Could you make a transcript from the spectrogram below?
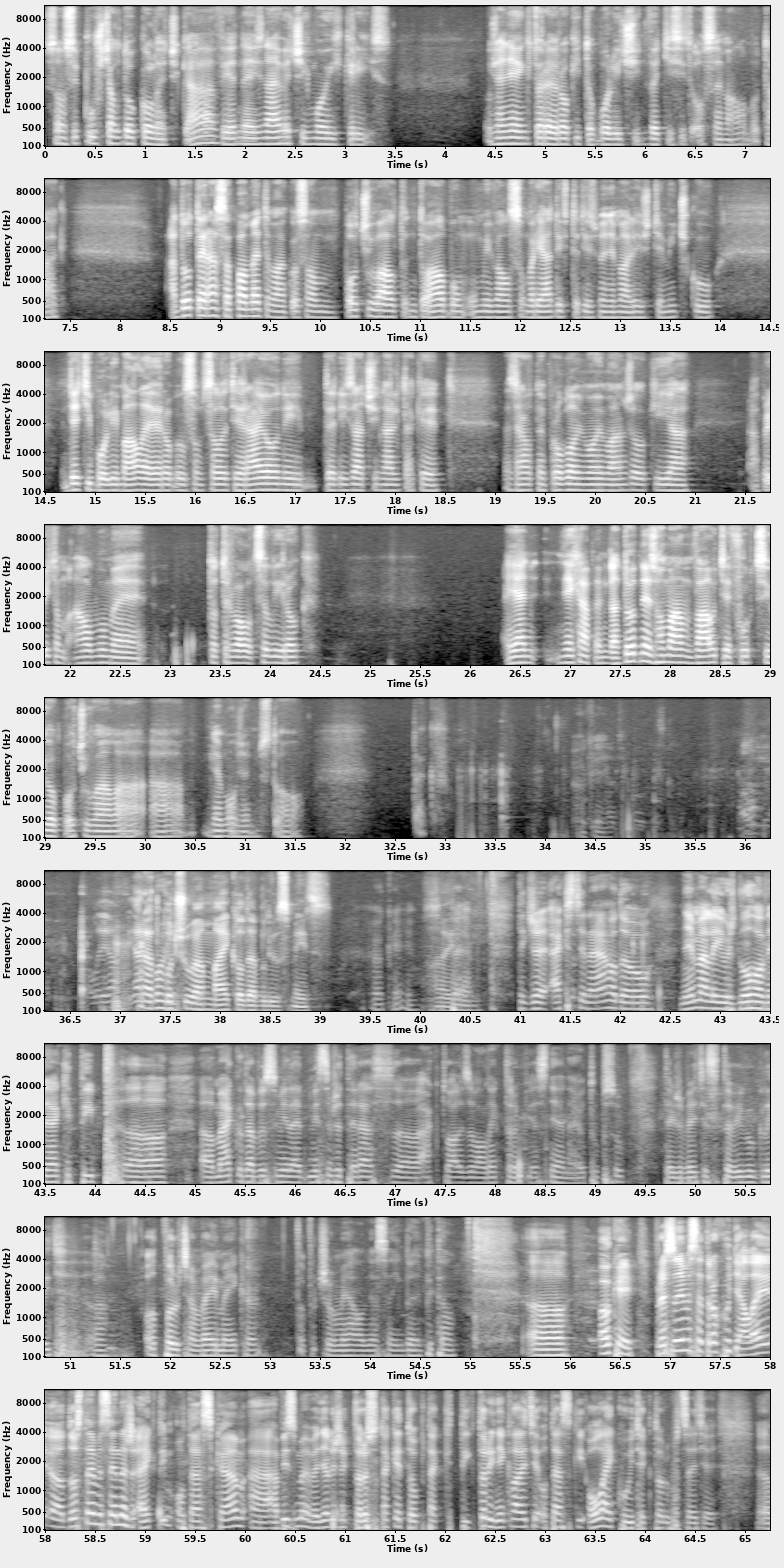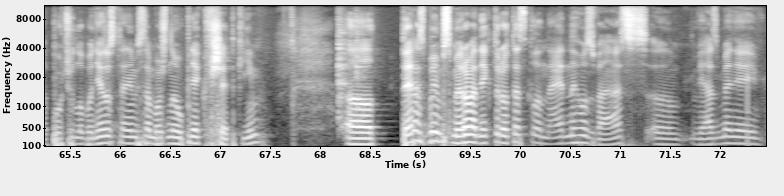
som si púšťal do kolečka v jednej z najväčších mojich kríz. Už ja neviem, ktoré roky to boli, či 2008 alebo tak. A doteraz sa pamätám, ako som počúval tento album, umýval som riady, vtedy sme nemali ešte myčku, deti boli malé, robil som celé tie rajóny, vtedy začínali také zdravotné problémy mojej manželky a, a pri tom albume to trvalo celý rok. A ja nechápem, a dodnes ho mám v aute, furt si ho počúvam a, a nemôžem z toho. Tak Ja, ja rád Môžeš. počúvam Michael W. Smith. OK, super. Takže ak ste náhodou nemali už dlho nejaký typ uh, uh, Michael W. Smith, myslím, že teraz uh, aktualizoval niektoré piesne aj na YouTube sú, takže viete si to vygoogliť. Uh, odporúčam Waymaker. To počujem ja, ale mňa sa nikto nepýtal. Uh, OK, presunieme sa trochu ďalej. Uh, dostaneme sa ináč aj k tým otázkam a aby sme vedeli, že ktoré sú také top, tak tí, ktorí nekladete otázky, olajkujte, ktorú chcete uh, počuť, lebo nedostaneme sa možno úplne k všetkým. Uh, teraz budem smerovať niektoré otázky len na jedného z vás, uh, viac menej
